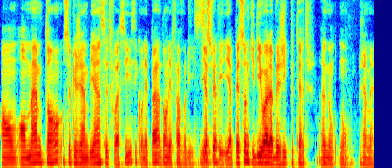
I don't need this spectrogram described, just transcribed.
en, en même temps, ce que j'aime bien cette fois-ci, c'est qu'on n'est pas dans les favoris. Il y, a, personne qui dit, ouais, la Belgique peut-être. Hein, Non, non, jamais.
